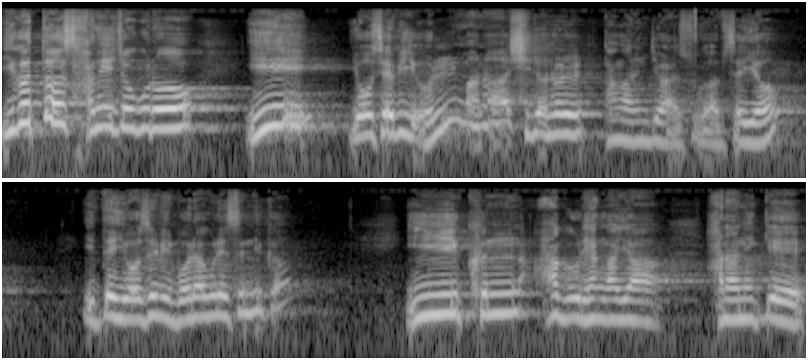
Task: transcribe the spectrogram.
이것도 사회적으로 이 요셉이 얼마나 시련을 당하는지 알 수가 없어요. 이때 요셉이 뭐라고 그랬습니까? 이 큰 악을 행하여 하나님께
